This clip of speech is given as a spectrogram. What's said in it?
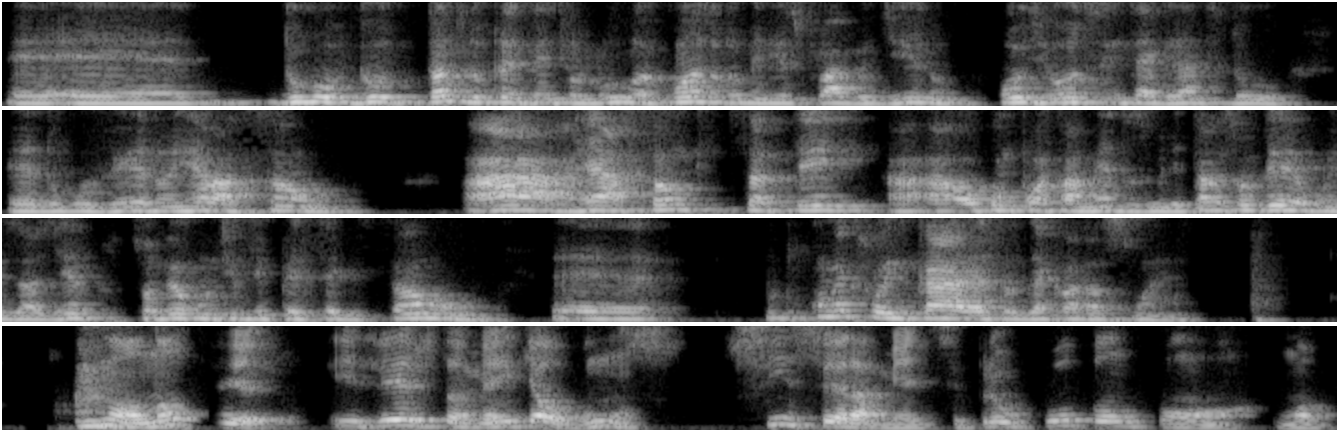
é, é, do, do, tanto do presidente Lula quanto do ministro Flávio Dino, ou de outros integrantes do, é, do governo, em relação a reação que se precisa ter ao comportamento dos militares? Senhor vê algum exagero? Senhor vê algum tipo de perseguição? É, como é que o senhor encara essas declarações? Não, não vejo. E vejo também que alguns, sinceramente, se preocupam com uma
